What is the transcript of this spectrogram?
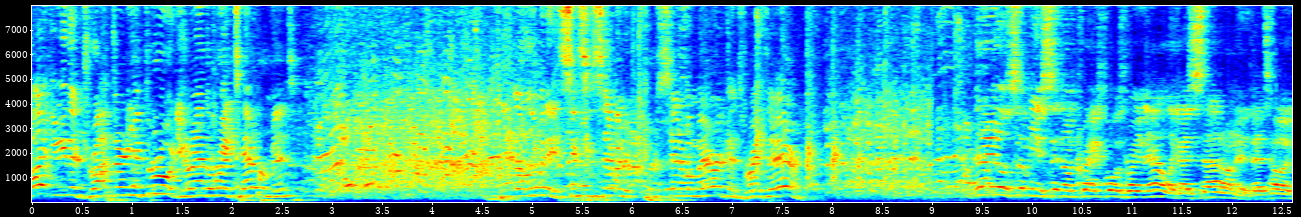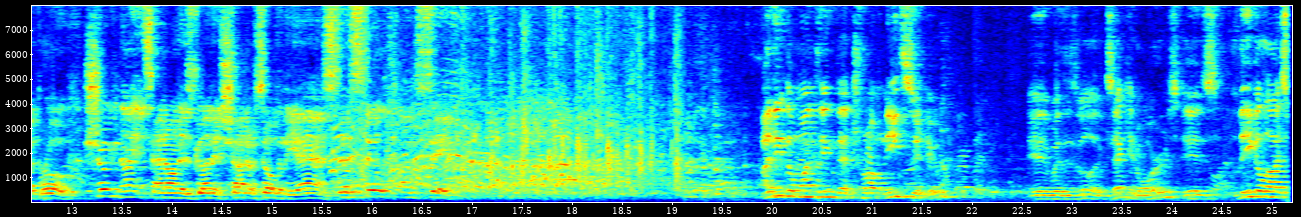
What? You either dropped it or you threw it. You don't have the right temperament. That eliminates 67% of Americans right there. And I know some of you sitting on cracked phones right now, like I sat on it. That's how it broke. Suge Knight sat on his gun and shot himself in the ass. That's still unsafe. I think the one thing that Trump needs to do eh, with his little executive orders is legalize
